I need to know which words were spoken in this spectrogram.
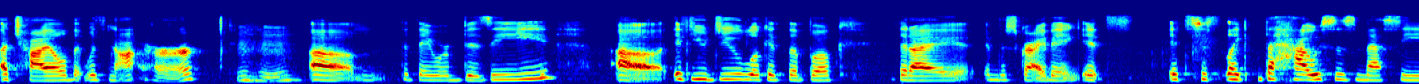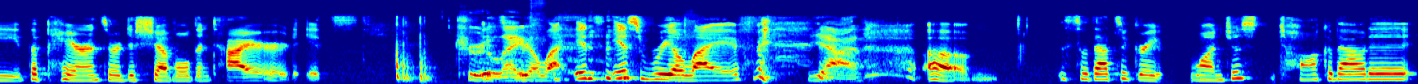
a child that was not her Mm-hmm. um, that they were busy uh, if you do look at the book that i am describing it's it's just like the house is messy the parents are disheveled and tired it's True to it's life. real life it's it's real life Yeah. um, so that's a great one just talk about it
